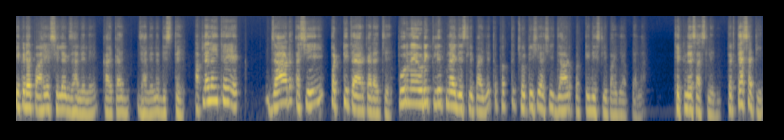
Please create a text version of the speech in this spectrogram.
इकडे पहा हे सिलेक्ट झालेले काय काय झालेलं दिसते. आपल्याला इथे एक जाड अशी पट्टी तयार करायची पूर्ण एवढी क्लिप नाही दिसली पाहिजे तर फक्त छोटीशी अशी जाड पट्टी दिसली पाहिजे आपल्याला. थिकनेस असलेली. तर त्यासाठी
